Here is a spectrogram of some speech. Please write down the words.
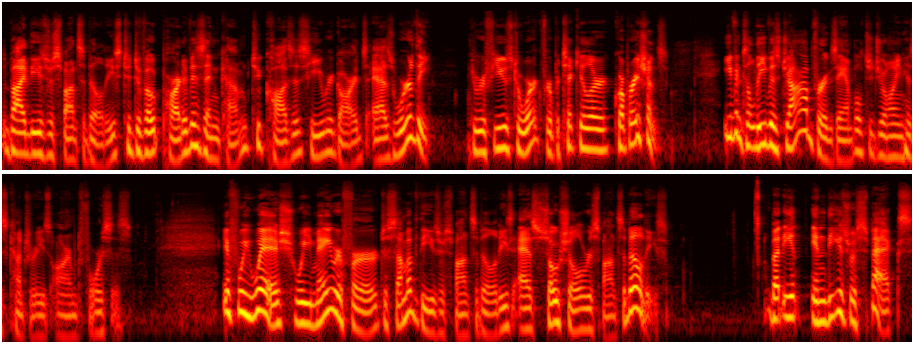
by these responsibilities to devote part of his income to causes he regards as worthy, to refuse to work for particular corporations, even to leave his job, for example, to join his country's armed forces. If we wish, we may refer to some of these responsibilities as social responsibilities. But in, in these respects,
